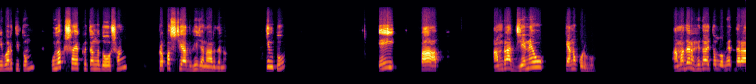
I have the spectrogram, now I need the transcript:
নিবর্তিতুম কুলক্ষয় কৃতং দোষং প্রপশ্চাদ্ভি জনার্দন কিন্তু এই পাপ আমরা জেনেও কেন করব? আমাদের হৃদয় তো লোভের দ্বারা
